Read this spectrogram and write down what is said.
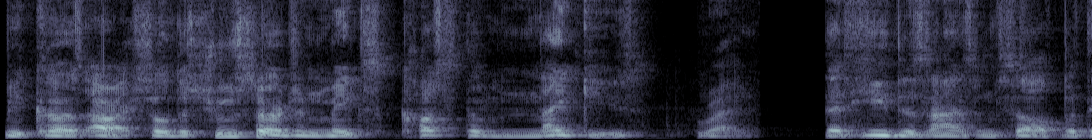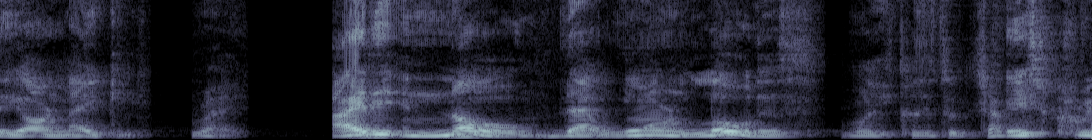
Because all right, so the shoe surgeon makes custom Nikes Right. that he designs himself, but they are Nike. Right. I didn't know that Warren Lotas Well, because he took the check. is cre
